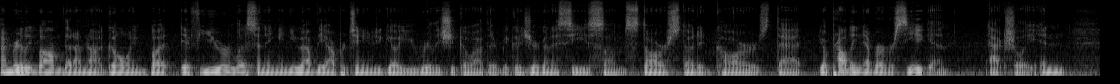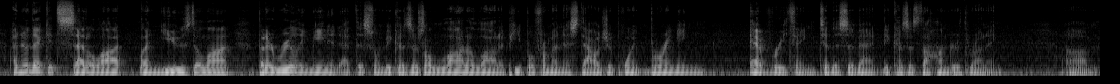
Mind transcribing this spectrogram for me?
I'm really bummed that I'm not going, but if you're listening and you have the opportunity to go, you really should go out there because you're going to see some star-studded cars that you'll probably never ever see again, actually. And I know that gets said a lot and used a lot, but I really mean it at this one because there's a lot, a lot of people from a nostalgia point bringing everything to this event because it's the hundredth running. Um,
